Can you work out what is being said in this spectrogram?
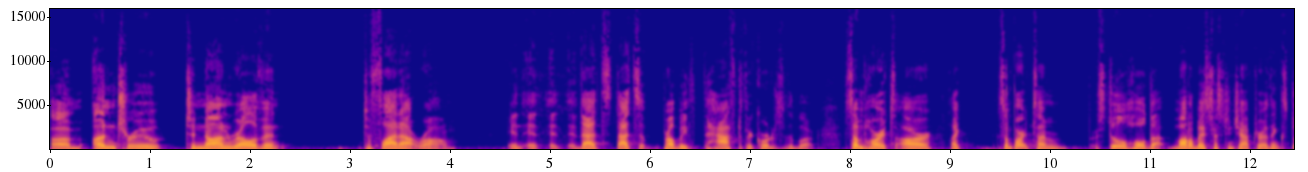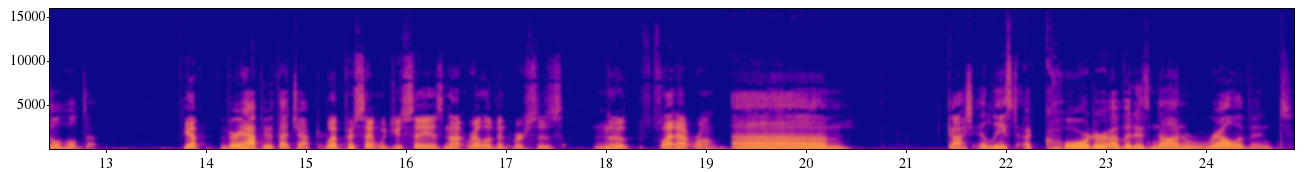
um, untrue to non-relevant to flat out wrong. And it, it, that's that's probably half to three quarters of the book. Some parts are like some parts I'm still hold up. Model-based testing chapter I think still holds up. Yep. I'm very happy with that chapter. What percent would you say is not relevant versus no flat out wrong? Um, gosh, at least a quarter of it is non-relevant.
